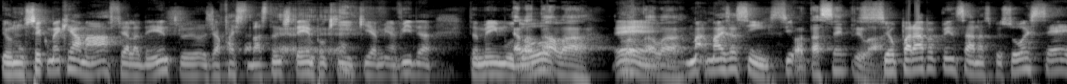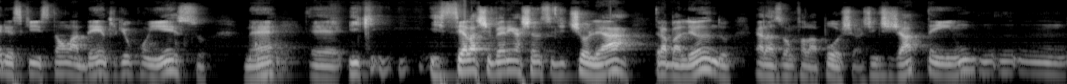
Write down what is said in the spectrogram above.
eu, não sei como é que é a máfia lá dentro, eu já faz bastante é, tempo que, que a minha vida também mudou. Ela está lá, é, tá lá. Mas assim, se, ela está sempre lá. Se eu parar para pensar nas pessoas sérias que estão lá dentro, que eu conheço, né, é, e, que, e se elas tiverem a chance de te olhar trabalhando, elas vão falar: Poxa, a gente já tem um, um,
